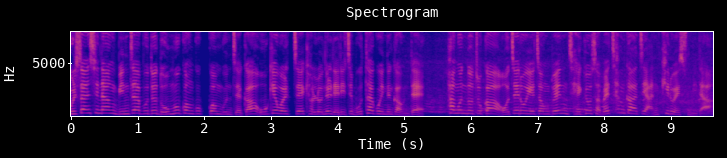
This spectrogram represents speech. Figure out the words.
울산 신항 민자부두 노무건국권 문제가 5개월째 결론을 내리지 못하고 있는 가운데 항운노조가 어제로 예정된 재교섭에 참가하지 않기로 했습니다.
